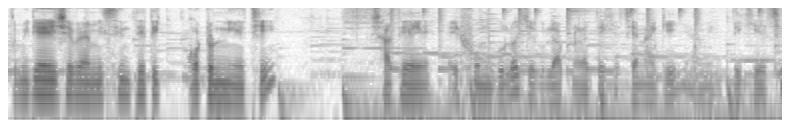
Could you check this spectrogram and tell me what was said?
তো মিডিয়া হিসেবে আমি সিনথেটিক কটন নিয়েছি। সাথে এই ফোমগুলো যেগুলো আপনারা দেখেছেন আগেই, আমি দেখিয়েছি।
